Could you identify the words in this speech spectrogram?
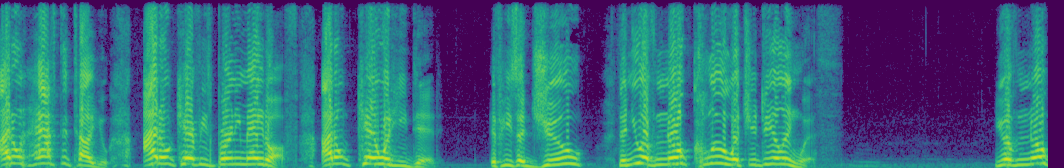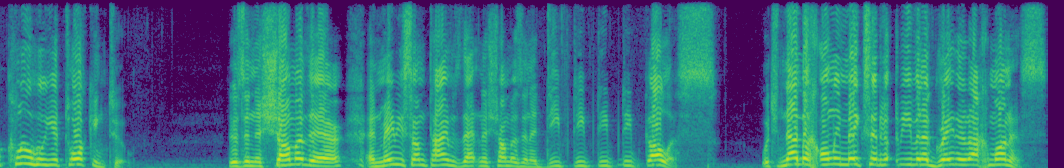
I don't have to tell you. I don't care if he's Bernie Madoff. I don't care what he did. If he's a Jew, then you have no clue what you're dealing with. You have no clue who you're talking to. There's a neshama there, and maybe sometimes that neshama is in a deep, deep, deep, deep gullus, which Nebuch only makes it even a greater rachmanis.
